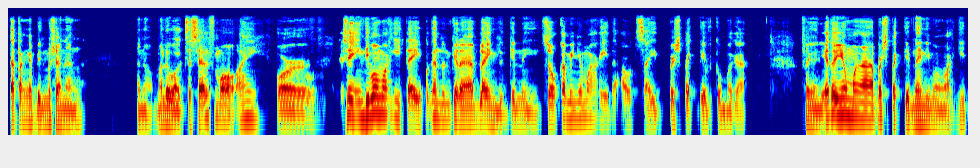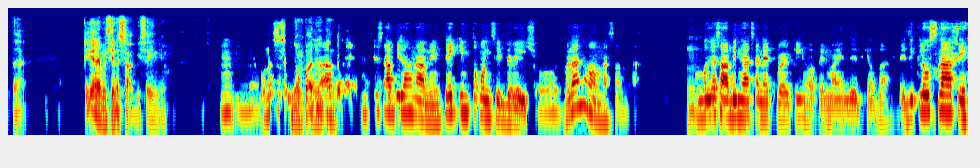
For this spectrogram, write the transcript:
tatanggapin mo siya ng, ano, maluwag sa self mo, ay, or, kasi hindi mo makita eh. Pag andun ka na, blinded ka na eh. So, kami yung makakita outside perspective, kumbaga. So, yun. Ito yung mga perspective na hindi mo makita. Kaya namin sinasabi sa inyo. Mm. Kung nasa sa inyo, paano Wala, tanggapin? sabi lang namin, take into consideration. Wala namang masama. Hmm. Kumbaga sabi nga sa networking, open-minded ka ba? Eh di close natin.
